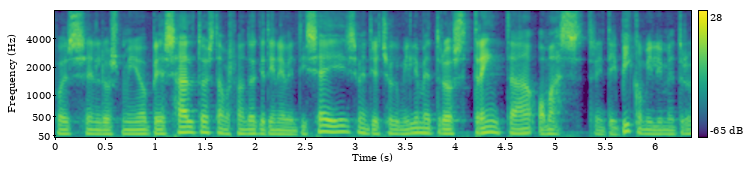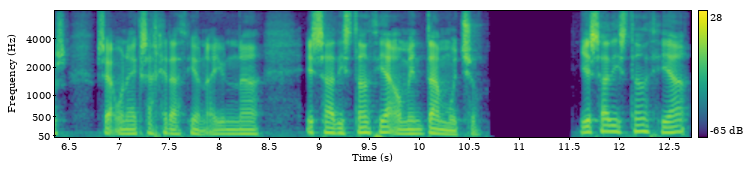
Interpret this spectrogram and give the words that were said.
pues en los miopes altos estamos hablando de que tiene 26, 28 milímetros, 30 o más, 30 y pico milímetros. O sea, una exageración. Hay una. Esa distancia aumenta mucho. Y esa distancia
